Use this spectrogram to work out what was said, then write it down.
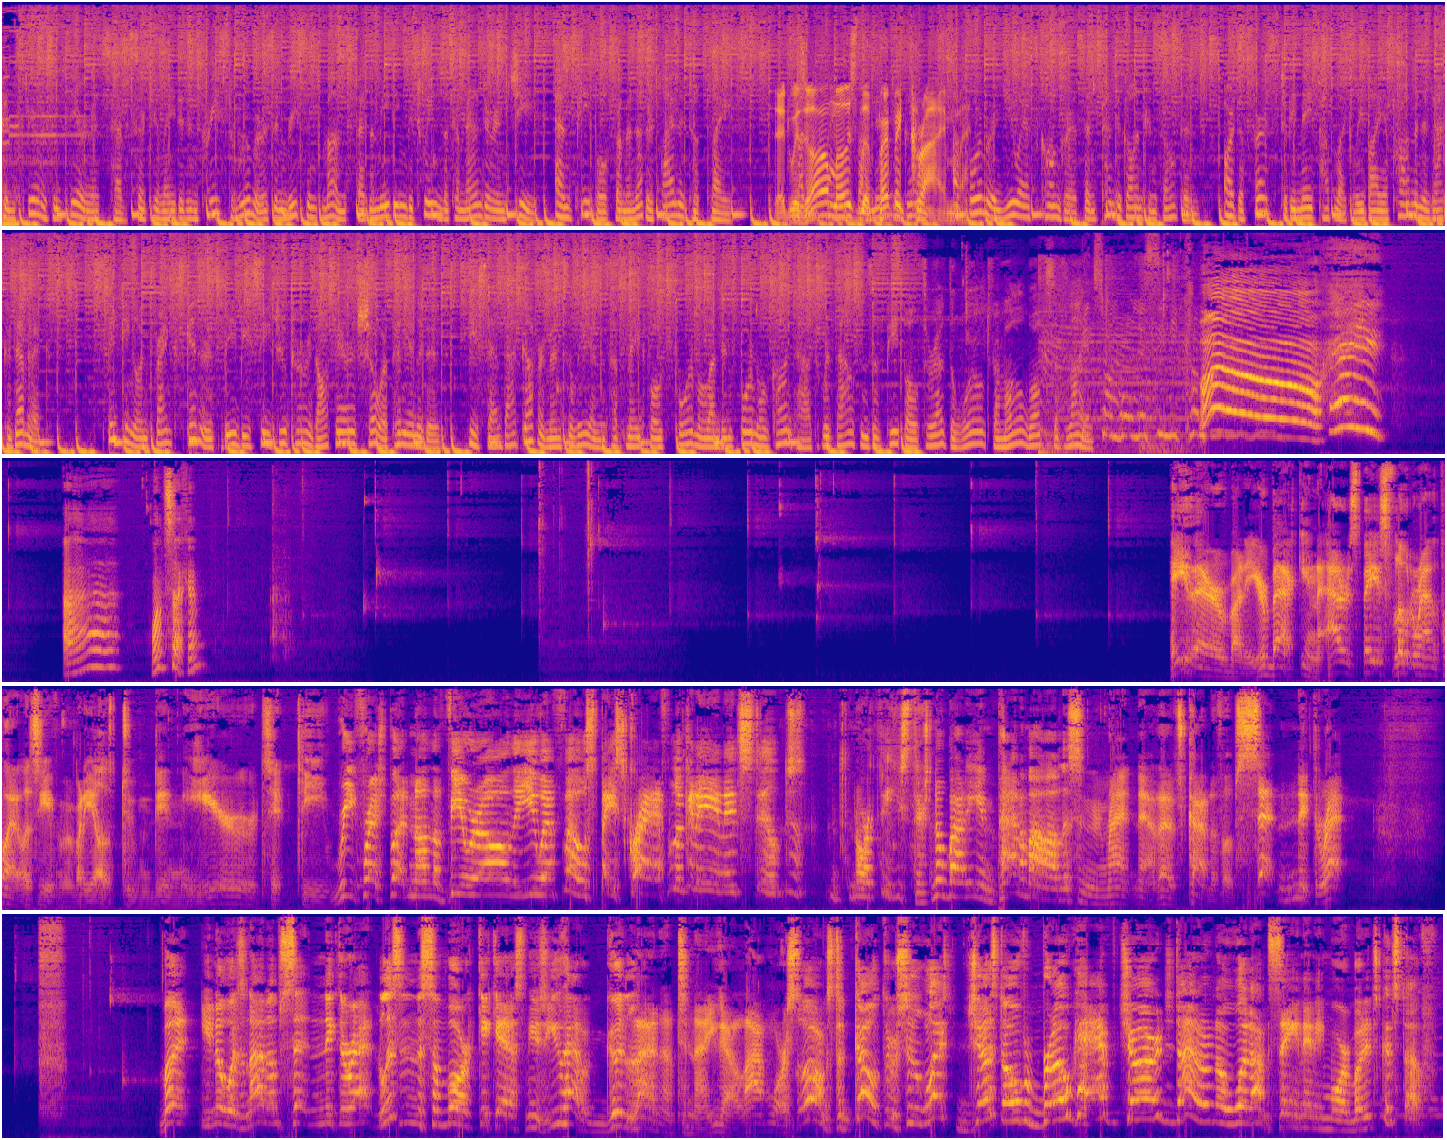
Conspiracy theorists have circulated increased rumors in recent months that the meeting between the commander-in-chief and people from another planet took place. That was almost the perfect crime. A former U.S. Congress and Pentagon consultant are the first to be made publicly by a prominent academic. Speaking on Frank Skinner's BBC Two Current Affairs show Opinionated, he said that government aliens have made both formal and informal contact with thousands of people throughout the world from all walks of life. Oh, hey! Uh, one second. Hey there, everybody. You're back in outer space, floating around the planet. Let's see if everybody else tuned in here. Let's hit the refresh button on the viewer on the UFO spacecraft. Looking in, it's still just northeast. There's nobody in Panama listening right now. That's kind of upsetting, Nick the Rat. But you know what's not upsetting Nick the Rat? Listening to some more kick ass music. You have a good lineup tonight. You got a lot more songs to go through, so let's just over broke, half charged. I don't know what I'm saying anymore, but it's good stuff.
